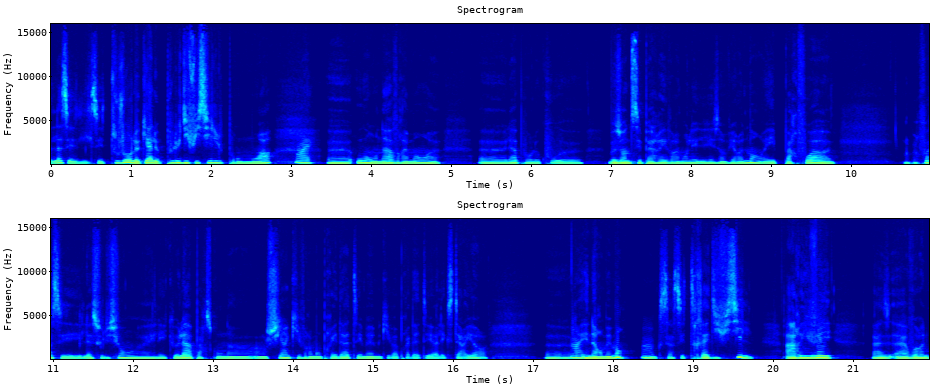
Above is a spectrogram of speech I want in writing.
là c'est toujours le cas le plus difficile pour moi, euh, où on a vraiment, euh, là pour le coup, besoin de séparer vraiment les, environnements. Et parfois, parfois c'est la solution, elle est que là, parce qu'on a un, chien qui vraiment prédate et même qui va prédater à l'extérieur. euh, énormément. Mm. Donc ça, c'est très difficile. Arriver à, avoir une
